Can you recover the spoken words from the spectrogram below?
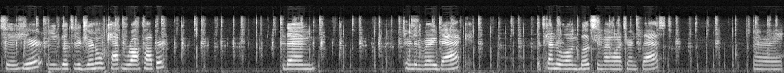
to here. You need to go to the journal, Captain Rockhopper. Then turn to the very back. It's kind of a long book, so you might want to turn fast. Alright.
